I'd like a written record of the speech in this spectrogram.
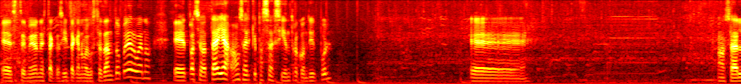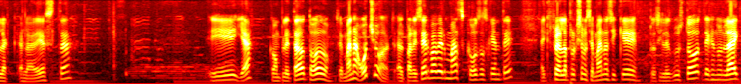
Este, me dieron esta cosita que no me gusta tanto. Pero bueno, eh, pase batalla. Vamos a ver qué pasa si entro con Deadpool. Eh, vamos a darle a la de esta. Y ya completado todo. Semana 8. Al parecer va a haber más cosas, gente. Hay que esperar la próxima semana. Así que, pues si les gustó, dejen un like.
